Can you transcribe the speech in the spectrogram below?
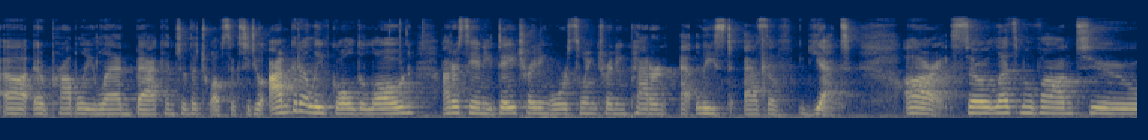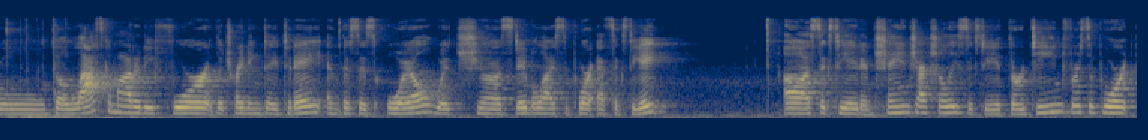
uh, it'll probably land back into the 1262. I'm going to leave gold alone. I don't see any day trading or swing trading pattern, at least as of yet. All right, so let's move on to the last commodity for the trading day today, and this is oil, which uh, stabilized support at 68 uh, 68 and change actually 68.13 for support.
